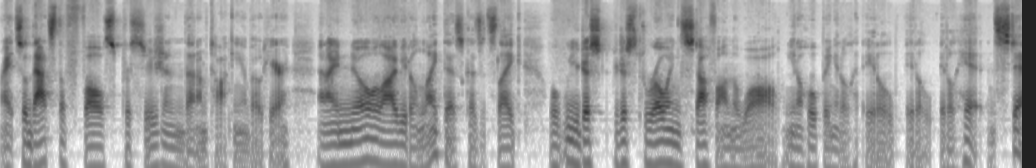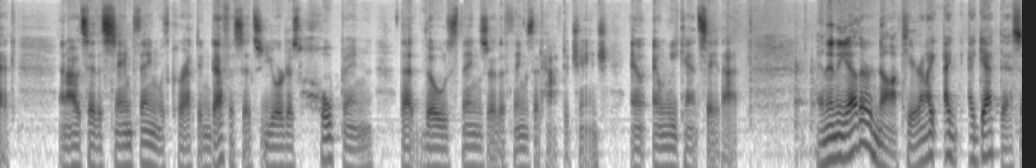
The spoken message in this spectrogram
right? So that's the false precision that I'm talking about here. And I know a lot of you don't like this because it's like, well, you're just you're just throwing stuff on the wall, you know, hoping it'll it'll it'll it'll hit and stick. And I would say the same thing with correcting deficits. You're just hoping that those things are the things that have to change, and, and we can't say that. And then the other knock here, and I, I, I get this,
